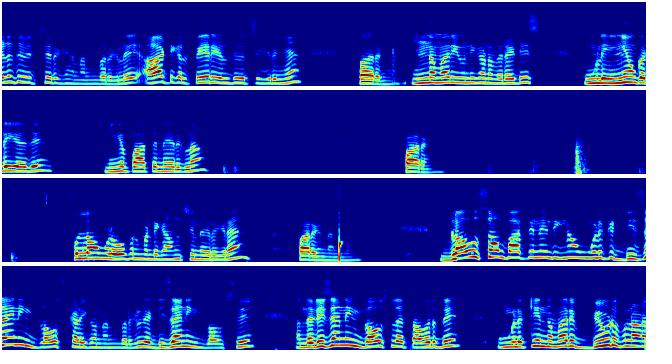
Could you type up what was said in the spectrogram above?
எழுதி வச்சிருக்கேன் நண்பர்களே. ஆர்டிகல் பேர் எழுதி வச்சுக்கிறீங்க. பாருங்க. இந்த மாதிரி யூனிக்கான வெரைட்டிஸ் உங்களுக்கு எங்கேயும் கிடைக்காது. நீங்க பார்த்துன்னே இருக்கலாம். பாருங்க. ஃபுல்லா உங்களை ஓபன் பண்ணி காமிச்சுன்னு இருக்கிறேன். பாருங்க நண்பன் பிளவுஸும் பார்த்தீங்கன்னா உங்களுக்கு டிசைனிங் பிளவுஸ் கிடைக்கும் நண்பர்களே. டிசைனிங் பிளவுஸ் அந்த டிசைனிங் பிளவுஸ்ல தவிர்த்து உங்களுக்கு இந்த மாதிரி பியூட்டிஃபுல்லான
